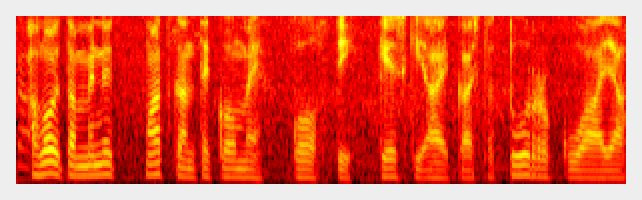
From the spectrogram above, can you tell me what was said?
Aloitamme nyt matkantekomme kohti keskiaikaista Turkua ja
